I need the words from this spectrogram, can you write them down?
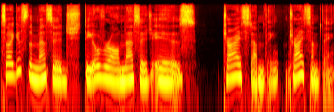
so I guess the message, the overall message is try something. Try something.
